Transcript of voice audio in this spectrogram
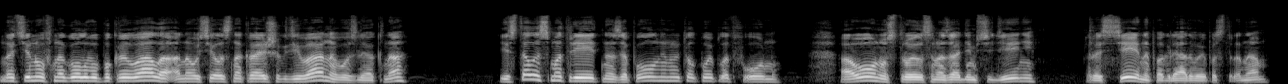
Натянув на голову покрывало, она уселась на краешек дивана возле окна и стала смотреть на заполненную толпой платформу, а он устроился на заднем сиденье, рассеянно поглядывая по сторонам.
